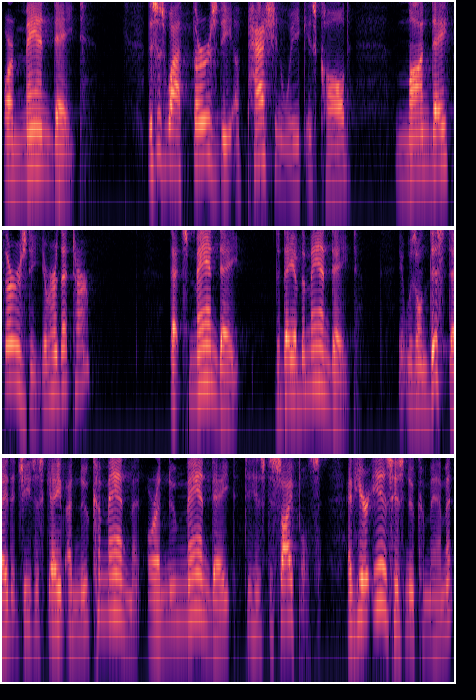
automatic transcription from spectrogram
or mandate. This is why Thursday of Passion Week is called Maundy Thursday. You ever heard that term? That's mandate, the day of the mandate. It was on this day that Jesus gave a new commandment or a new mandate to his disciples. And here is his new commandment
